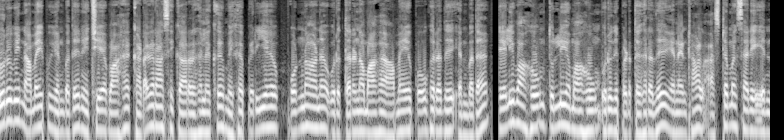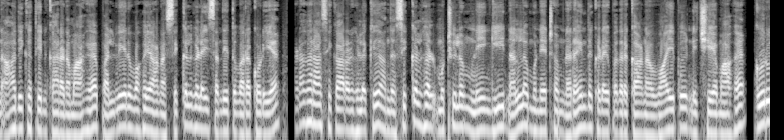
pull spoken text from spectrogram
குருவின் அமைப்பு என்பது நிச்சயமாக கடகராசிக்காரர்களுக்கு மிகப்பெரிய பொன்னான ஒரு தருணமாக அமைய போகிறது என்பதை தெளிவாகவும் துல்லியமாகவும் உறுதிப்படுத்துகிறது. ஏனென்றால் அஷ்டம சனியின் ஆதிக்கத்தின் காரணமாக பல்வேறு வகையான சிக்கல்களை சந்தித்து வரக்கூடிய கடகராசிக்காரர்களுக்கு அந்த சிக்கல்கள் முற்றிலும் நீங்கி நல்ல முன்னேற்றம் நிறைந்து கிடைப்பதற்கான வாய்ப்பு நிச்சயமாக குரு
